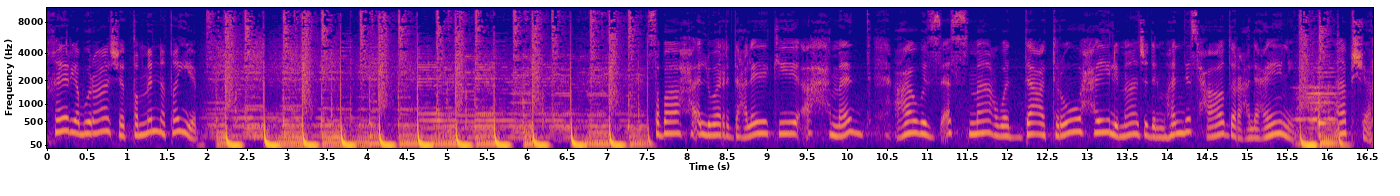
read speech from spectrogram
خير يا أبو راشد طمنا طيب. صباح الورد عليكي أحمد عاوز أسمع ودعت روحي لماجد المهندس حاضر على عيني. أبشر.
